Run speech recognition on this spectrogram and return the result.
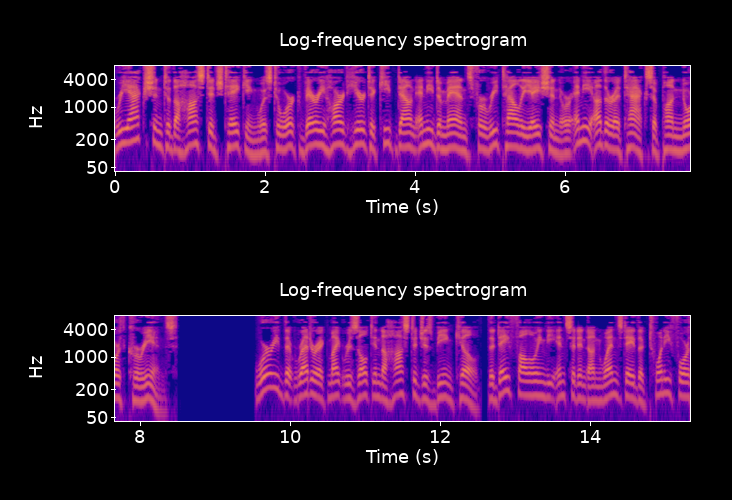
reaction to the hostage-taking was to work very hard here to keep down any demands for retaliation or any other attacks upon North Koreans. Worried that rhetoric might result in the hostages being killed, the day following the incident on Wednesday 24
